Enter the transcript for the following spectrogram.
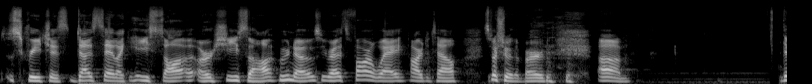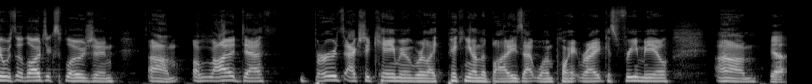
screeches, does say like he saw or she saw. Who knows? You're right, It's far away, hard to tell, especially with a bird. um, there was a large explosion, um, a lot of death. Birds actually came and were like picking on the bodies at one point, right? Because free meal. Um, yeah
